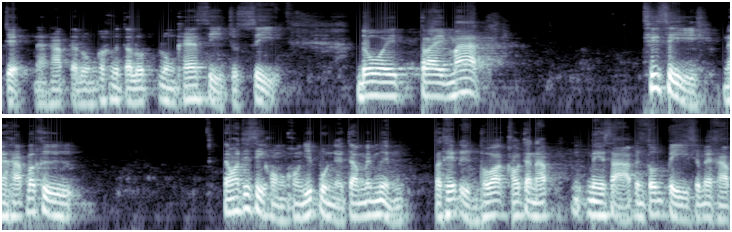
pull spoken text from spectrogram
5.7 นะครับ แต่ลงก็คือจะลดลงแค่ 4.4 โดยไตรมาสที่ 4 นะครับ ก็คือไตรมาสที่ 4 ของของญี่ปุ่นเนี่ยจะไม่เหมือนประเทศอื่น เพราะว่าเขาจะนับเมษาเป็นต้นปีใช่ไหมครับ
